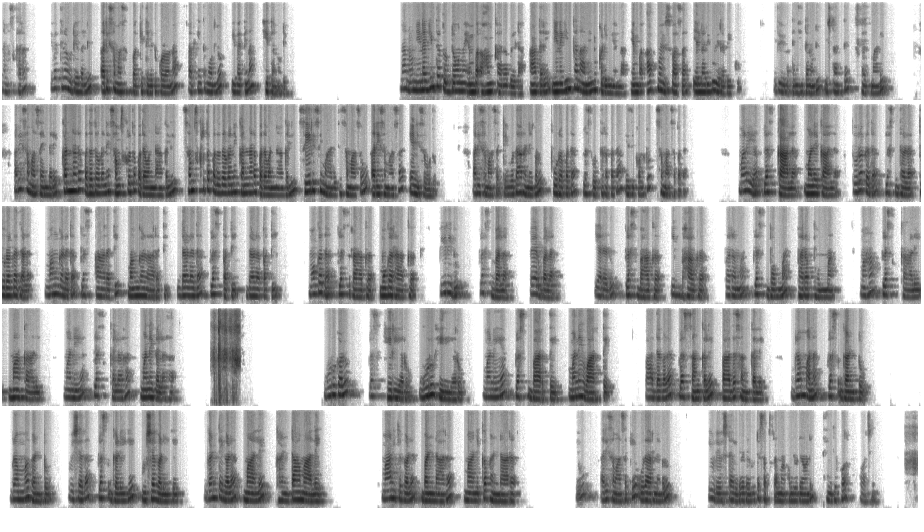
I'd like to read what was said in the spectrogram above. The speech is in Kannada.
ನಮಸ್ಕಾರ. ಇವತ್ತಿನ ವಿಡಿಯೋದಲ್ಲಿ ಅರಿ ಸಮಾಸದ ಬಗ್ಗೆ ತಿಳಿದುಕೊಳ್ಳೋಣ. ಅದಕ್ಕಿಂತ ಮೊದಲು ಇವತ್ತಿನ ಹಿತ ನೋಡಿ. ನಾನು ನಿನಗಿಂತ ದೊಡ್ಡವನು ಎಂಬ ಅಹಂಕಾರ ಬೇಡ. ಆದರೆ ನಿನಗಿಂತ ನಾನೇನು ಕಡಿಮೆಯಲ್ಲ ಎಂಬ ಆತ್ಮವಿಶ್ವಾಸ ಎಲ್ಲರಿಗೂ ಇರಬೇಕು. ಇದು ಇವತ್ತಿನ ಹಿತ ನೋಡಿ. ಇಷ್ಟ ಆಗದೆ ಲೈಕ್ ಮಾಡಿ. ಅರಿ ಸಮಾಸ ಎಂದರೆ ಕನ್ನಡ ಪದದೊಡನೆ ಸಂಸ್ಕೃತ ಪದವನ್ನಾಗಲಿ, ಸಂಸ್ಕೃತ ಪದದೊಡನೆ ಕನ್ನಡ ಪದವನ್ನಾಗಲಿ ಸೇರಿಸಿ ಮಾಡಿದ ಸಮಾಸವು ಅರಿ ಸಮಾಸ ಎನಿಸುವುದು. ಅರಿ ಸಮಾಸಕ್ಕೆ ಉದಾಹರಣೆಗಳು ಪೂರ್ವಪದ ಪ್ಲಸ್ ಉತ್ತರ ಪದ ಇಸ್ ಇಕ್ವಲ್ ಟು ಸಮಾಸ ಪದ ಮಳೆಯ ಪ್ಲಸ್ ಕಾಲ, ಮಳೆಗಾಲ, ತುರಗದ ಪ್ಲಸ್ ದಳ, ತುರಗದಳ, ಮಂಗಳದ ಪ್ಲಸ್ ಆರತಿ, ಮಂಗಳಾರತಿ, ದಳದ ಪ್ಲಸ್ ಪತಿ, ದಳಪತಿ, ಮೊಗದ ಪ್ಲಸ್ ರಾಗ, ಮೊಗರಾಗ, ಪಿರಿದು ಪ್ಲಸ್ ಬಲ, ಪೇರ್ಬಲ, ಎರಡು ಪ್ಲಸ್ ಭಾಗ ಇಬ್ಬಾಗ ಪರಮ ಪ್ಲಸ್ ಬೊಮ್ಮ, ಪರಬೊಮ್ಮ, ಮಹಾ ಪ್ಲಸ್ ಕಾಳಿ ಮಾಕಾಳಿ ಮನೆಯ ಪ್ಲಸ್ ಕಲಹ, ಮನೆಗಲಹ. ಗುರುಗಳು ಪ್ಲಸ್ ಹಿರಿಯರು, ಗುರು ಹಿರಿಯರು. ಮನೆಯ ಪ್ಲಸ್ ವಾರ್ತೆ ಮನೆ ವಾರ್ತೆ. ಪಾದಗಳ ಪ್ಲಸ್ ಸಂಕಲೆ, ಪಾದ ಸಂಕಲೆ. ಬ್ರಹ್ಮನ ಪ್ಲಸ್ ಗಂಟು. ಬ್ರಹ್ಮ ಗಂಟು, ವಿಷದ ಪ್ಲಸ್ ಗಳಿಗೆ, ವಿಷಗಳಿಗೆ. ಗಂಟೆಗಳ ಮಾಲೆ ಘಂಟಾಮಾಲೆ ಮಾಣಿಕಗಳ ಭಂಡಾರ, ಮಾಣಿಕ ಭಂಡಾರ. ಇವು ಅರಿ ಸಮಾಸಕ್ಕೆ ಉದಾಹರಣೆಗಳು ಈ ವಿಡಿಯೋ ಇಷ್ಟ ಆಗಿದ್ರೆ ದಯವಿಟ್ಟು ಸಬ್ಸ್ಕ್ರೈಬ್ ಮಾಡ್ಕೊಂಡು ವಿಡಿಯೋ ನೋಡಿ ಥ್ಯಾಂಕ್ ಯು ಫಾರ್ ವಾಚಿಂಗ್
